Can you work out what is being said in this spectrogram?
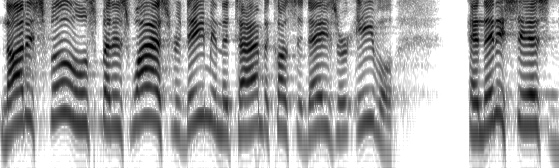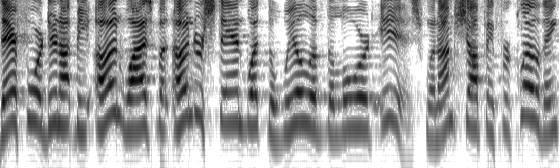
not as fools, but as wise, redeeming the time because the days are evil. And then he says, therefore do not be unwise, but understand what the will of the Lord is. When I'm shopping for clothing,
